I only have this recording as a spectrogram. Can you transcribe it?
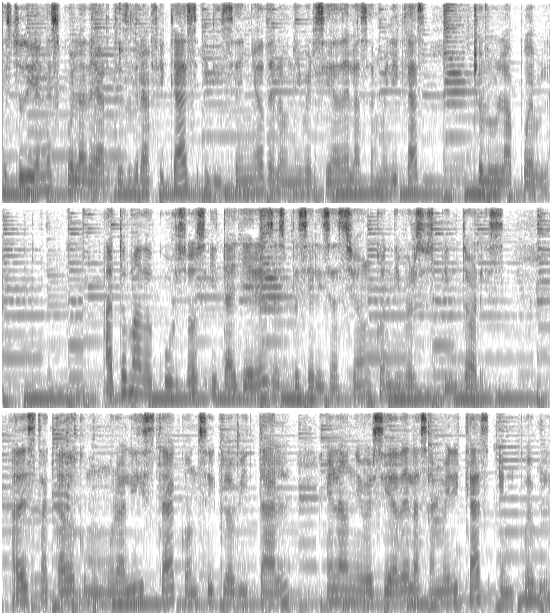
Estudió en la Escuela de Artes Gráficas y Diseño de la Universidad de las Américas, Cholula, Puebla. Ha tomado cursos y talleres de especialización con diversos pintores. Ha destacado como muralista con ciclo vital en la Universidad de las Américas en Puebla.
